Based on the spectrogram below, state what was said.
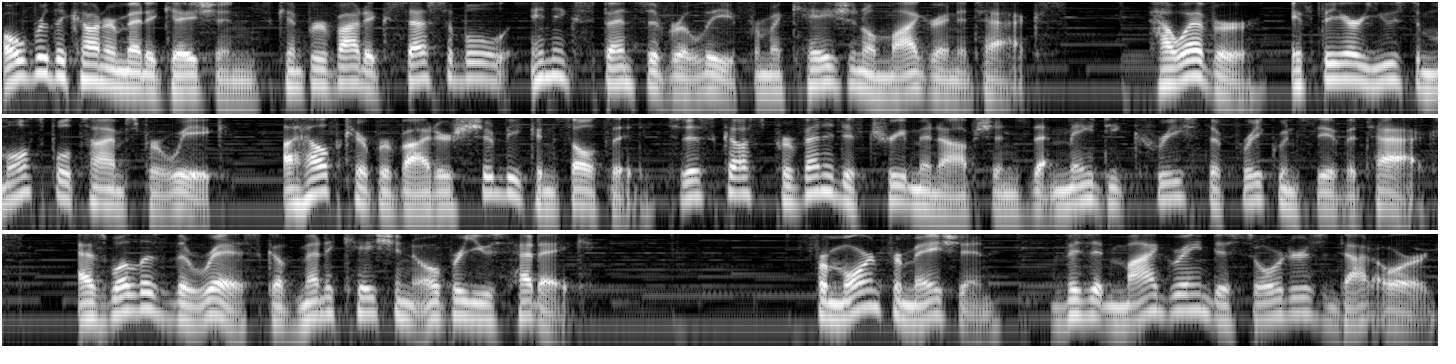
Over-the-counter medications can provide accessible, inexpensive relief from occasional migraine attacks. However, if they are used multiple times per week, a healthcare provider should be consulted to discuss preventative treatment options that may decrease the frequency of attacks, as well as the risk of medication overuse headache. For more information, visit migrainedisorders.org.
